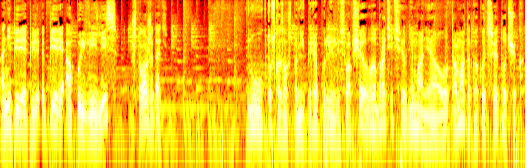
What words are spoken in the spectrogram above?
Они переопылились. Что ожидать? Ну, кто сказал, что они переопылились? Вообще, вы обратите внимание, у томата какой цветочек.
